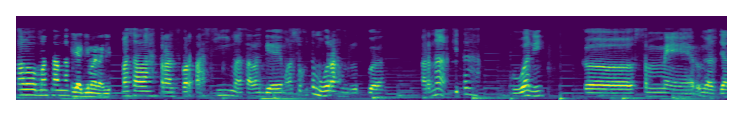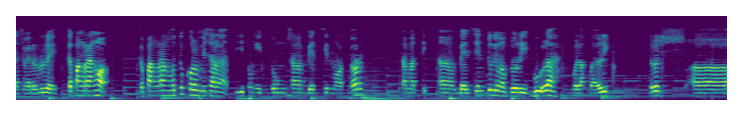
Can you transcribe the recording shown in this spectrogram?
kalau masalah Iya gimana gitu? masalah transportasi, masalah biaya masuk itu murah menurut gua. Karena kita gua nih ke Semeru, enggak jangan Semeru dulu deh, ke Pangrango. Ke Pangrango tuh kalau misalnya dihitung-hitung sama bensin motor sama eh, bensin tuh 50.000 ribu lah bolak-balik. Terus eh,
